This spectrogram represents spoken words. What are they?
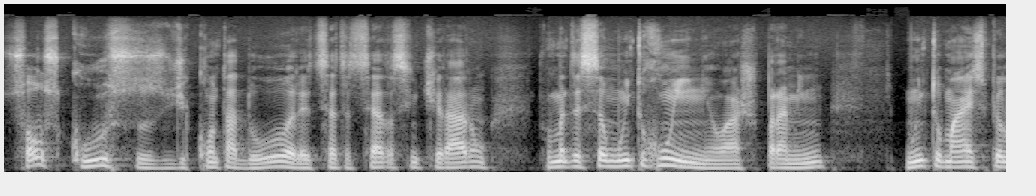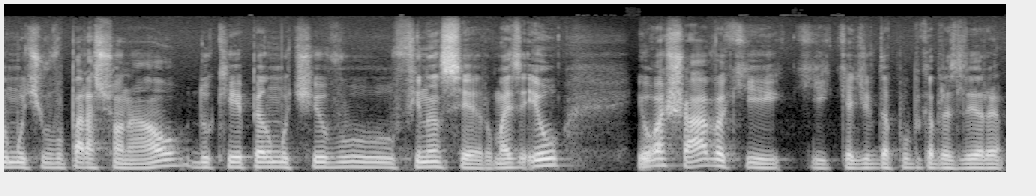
só os custos de contador, etc, etc, assim tiraram. Foi uma decisão muito ruim, eu acho, para mim, muito mais pelo motivo operacional do que pelo motivo financeiro. Mas eu eu achava que, que, que a dívida pública brasileira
